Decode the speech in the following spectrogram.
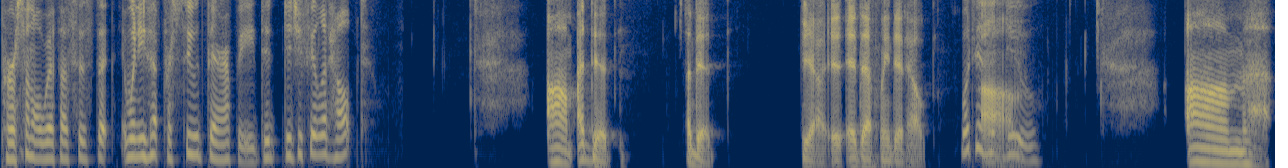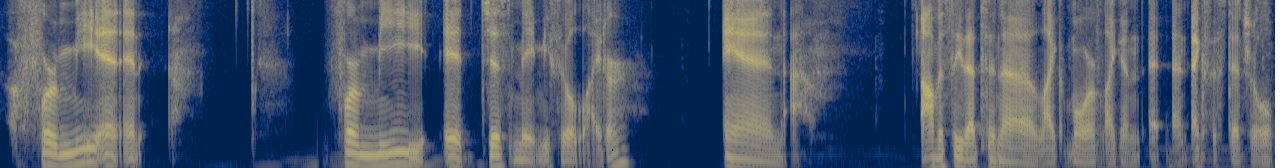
personal with us, is that when you have pursued therapy, did did you feel it helped? Um, I did. I did. Yeah, it, it definitely did help. What does um, it do? Um, for me, and, and for me, it just made me feel lighter. And um, obviously that's in a like more of like an, an existential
